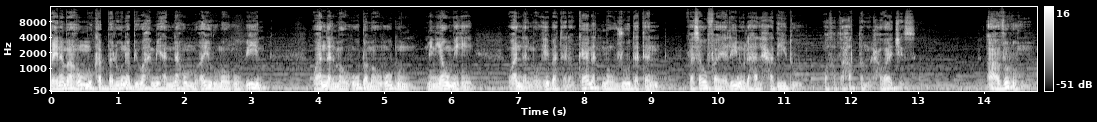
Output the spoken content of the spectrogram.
بينما هم مكبلون بوهم أنهم غير موهوبين وأن الموهوب موهوب من يومه وأن الموهبة لو كانت موجودة فسوف يلين لها الحديد وتتحطم الحواجز. أعذرهم.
